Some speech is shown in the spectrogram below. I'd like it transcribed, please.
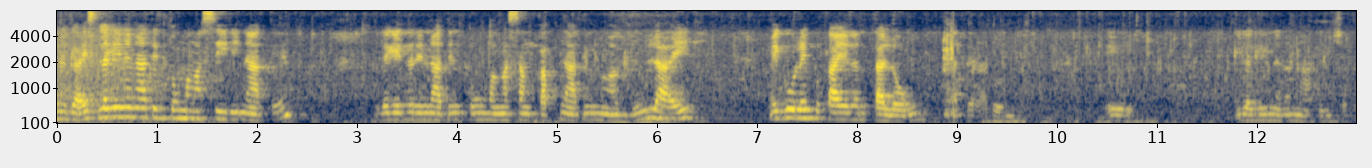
Na guys, lagay na natin itong mga sili natin. Ilagay na rin natin itong mga sangkap natin, mga gulay. May gulay po tayo ng talong. Natira doon. Eh, ilagay na lang natin siya.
